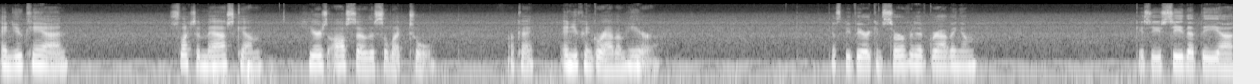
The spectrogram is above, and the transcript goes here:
And you can select and mask him. Here's also the select tool. Okay, and you can grab him here. Just be very conservative grabbing him. Okay, so you see that the uh,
